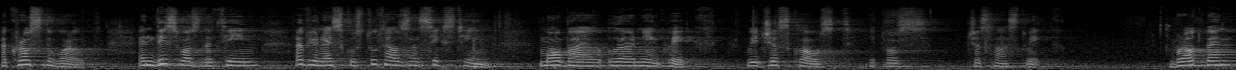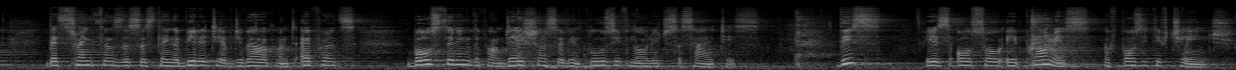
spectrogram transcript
across the world. And this was the theme of UNESCO's 2016 Mobile Learning Week. We just closed, it was just last week. Broadband that strengthens the sustainability of development efforts, bolstering the foundations of inclusive knowledge societies. This is also a promise of positive change.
